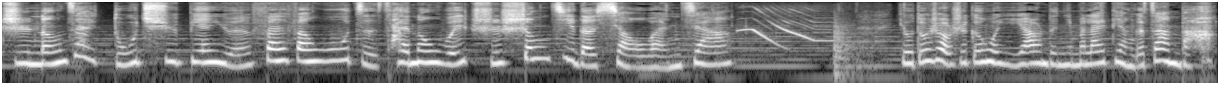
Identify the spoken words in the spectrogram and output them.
只能在毒区边缘翻翻屋子才能维持生计的小玩家，有多少是跟我一样的？你们来点个赞吧。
